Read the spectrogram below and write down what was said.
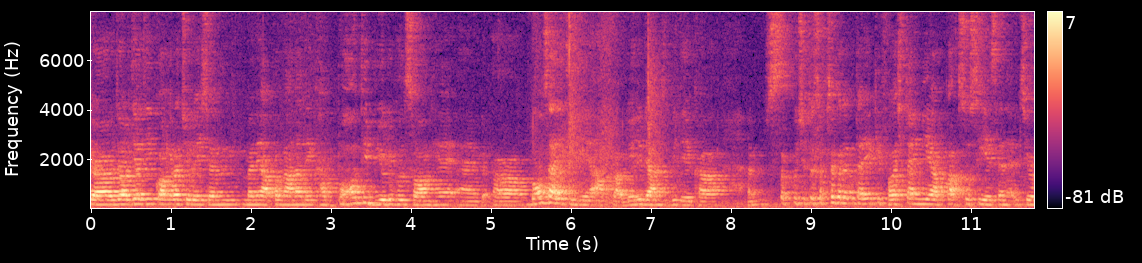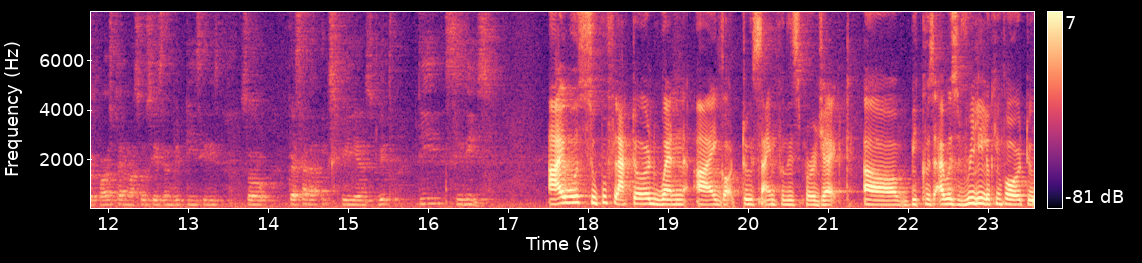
जॉर्जिया जी कॉन्ग्रेचुलेशन मैंने आपका गाना देखा। बहुत ही ब्यूटीफुल सॉन्ग है एंड बहुत सारी चीज़ें आपका। बेली डांस भी देखा। सब कुछ। तो सबसे पहले बताइए कि फ़र्स्ट टाइम ये आपका एसोसिएशन है। It's your first time association with T series so कैसा रहा experience with T series I was super flattered when I got to sign for this project uh, because I was really looking forward to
